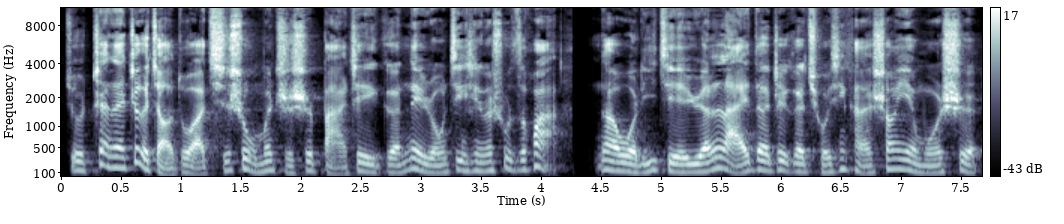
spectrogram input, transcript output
就站在这个角度啊，其实我们只是把这个内容进行了数字化。那我理解原来的这个球星卡的商业模式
